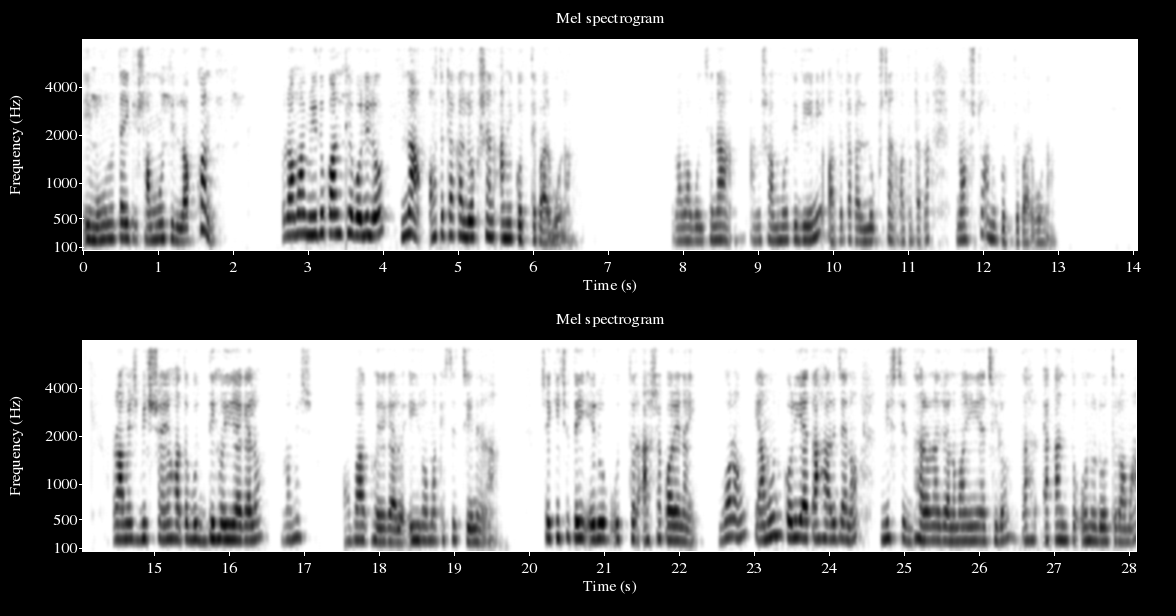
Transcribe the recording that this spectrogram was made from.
এই মৌনতাই কি সম্মতির লক্ষণ? রমা মৃদু কণ্ঠে বলিল, না, অত টাকা লোকসান আমি করতে পারব না। রমা বলছে, না, আমি সম্মতি দিইনি, অত টাকা লোকসান, অত টাকা নষ্ট আমি করতে পারব না। রমেশ বিস্ময়ে হতবুদ্ধি হইয়া গেল। রমেশ অবাক হয়ে গেল, এই রমাকে সে চেনে না। সে কিছুতেই এরূপ উত্তর আশা করে নাই, বরং কেমন করিয়া তাহার যেন নিশ্চিত ধারণা জন্মাইয়াছিল, তাহার একান্ত অনুরোধ রমা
